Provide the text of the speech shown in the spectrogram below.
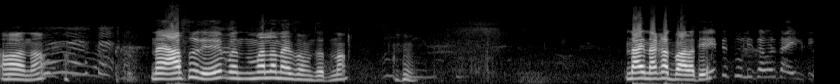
हा ना? नाही असू दे पण मला नाही समजत ना. नाही ना खात बाळा ते. ते चुलीजवळ जाईल ती.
